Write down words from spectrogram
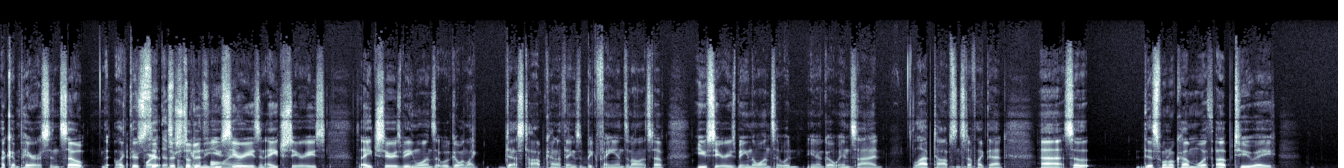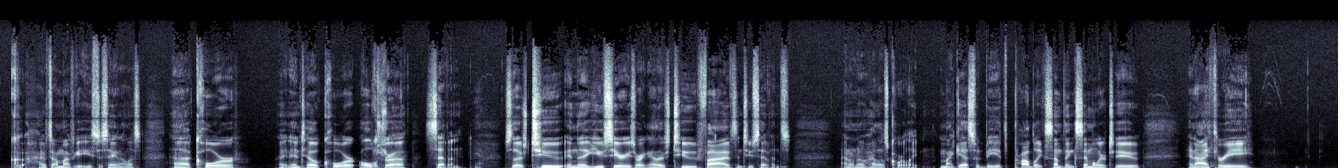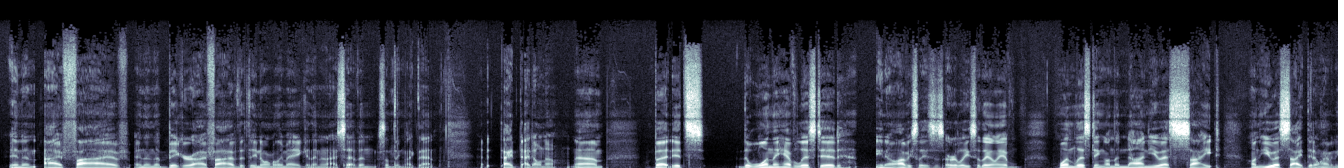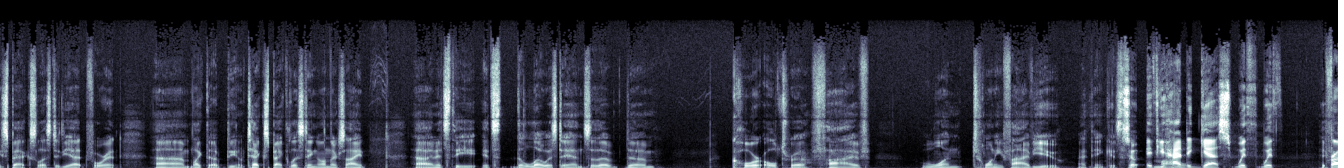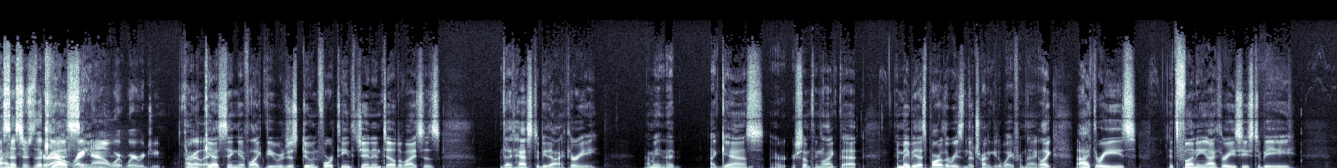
a comparison. So, like, there's still, they're still doing the fall, U yeah. series and H series. The H series being ones that would go in like desktop kind of things with big fans and all that stuff. U series being the ones that would you know go inside laptops and stuff like that. Uh, so this one will come with up to a. I'm gonna have to get used to saying all this. Uh, Core, an Intel Core Ultra, Ultra. Seven. Yeah. So there's two in the U series right now. There's two fives and two sevens. I don't know how those correlate. My guess would be it's probably something similar to an i3 and an i5 and then the bigger i5 that they normally make and then an i7 something like that i, I don't know um, but it's the one they have listed you know obviously this is early so they only have one listing on the non-us site on the us site they don't have any specs listed yet for it um, like the you know tech spec listing on their site uh, and it's the it's the lowest end so the the core ultra 5 125U. I think it's So if you had to guess with with If I'm processors that are out right now, where, where would you throw I'm it? guessing if like you were just doing 14th gen Intel devices, that has to be the i3. I mean, I, I guess or, or something like that. And maybe that's part of the reason they're trying to get away from that. Like i3s, it's funny. i3s used to be.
